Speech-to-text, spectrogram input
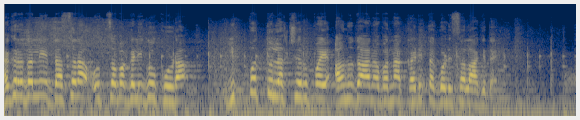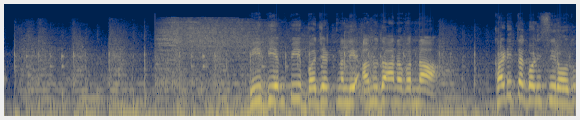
ನಗರದಲ್ಲಿ ದಸರಾ ಉತ್ಸವಗಳಿಗೂ ಕೂಡ ಇಪ್ಪತ್ತು ಲಕ್ಷ ರೂಪಾಯಿ ಅನುದಾನವನ್ನು ಕಡಿತಗೊಳಿಸಲಾಗಿದೆ. ಬಿಬಿಎಂಪಿ ಬಜೆಟ್ನಲ್ಲಿ ಅನುದಾನವನ್ನ ಕಡಿತಗೊಳಿಸಿರೋದು.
